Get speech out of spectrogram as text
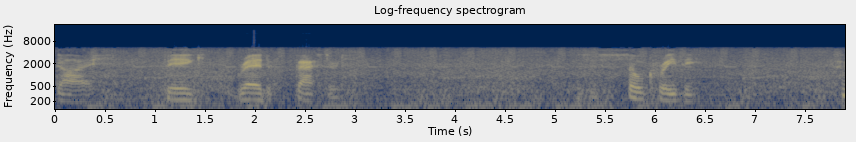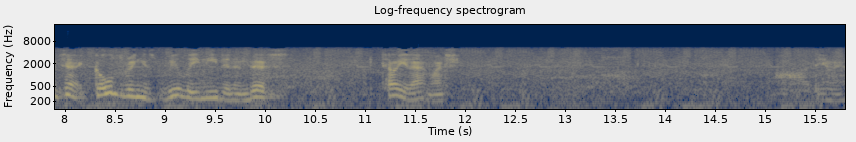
Die. Big red bastard. This is so crazy. Gold ring is really needed in this. I can tell you that much. Oh, damn it.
